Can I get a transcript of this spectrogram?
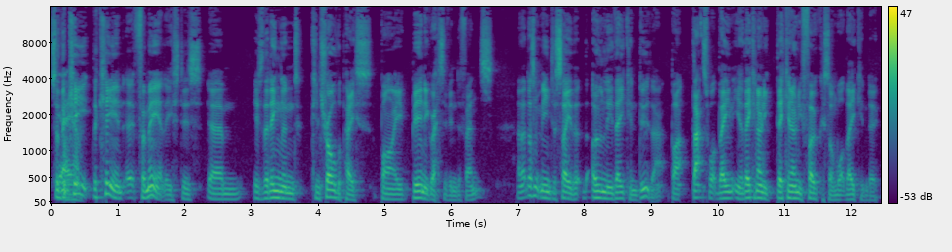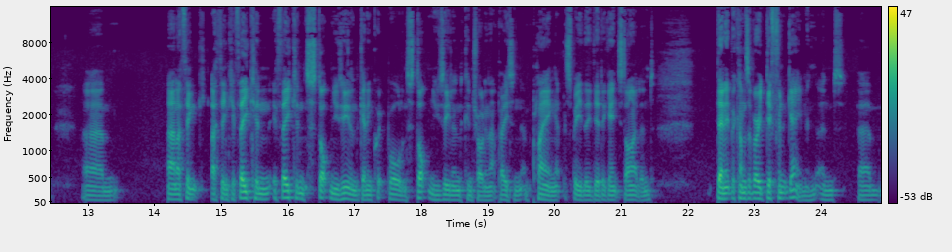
So Yeah, the key, the key in, uh, for me at least, is um, is that England control the pace by being aggressive in defence, And that doesn't mean to say that only they can do that, but that's what they you know they can only they can only focus on what they can do. Um, and I think I think if they can if they can stop New Zealand getting quick ball and stop New Zealand controlling that pace and, and playing at the speed they did against Ireland, then it becomes a very different game. And, and um,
